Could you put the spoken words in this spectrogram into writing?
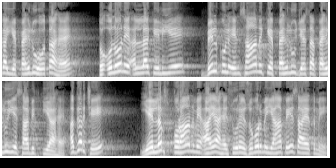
کا یہ پہلو ہوتا ہے، تو انہوں نے اللہ کے لیے بالکل انسان کے پہلو جیسا پہلو یہ ثابت کیا ہے۔ اگرچہ یہ لفظ قرآن میں آیا ہے، سورہ زمر میں یہاں پہ اس آیت میں۔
